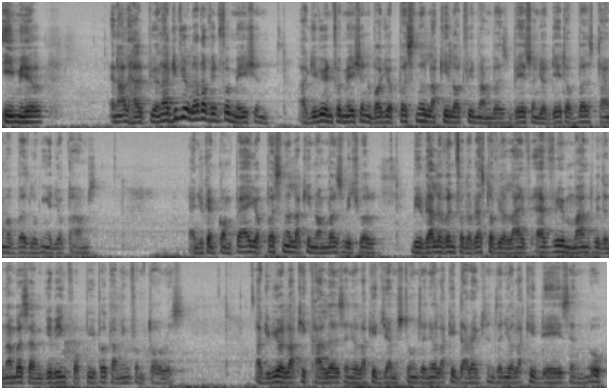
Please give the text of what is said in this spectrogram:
email, and I'll help you. And I'll give you a lot of information. I'll give you information about your personal lucky lottery numbers based on your date of birth, time of birth, looking at your palms. And you can compare your personal lucky numbers, which will be relevant for the rest of your life every month with the numbers I'm giving for people coming from Taurus. I'll give you your lucky colors and your lucky gemstones and your lucky directions and your lucky days and oh,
